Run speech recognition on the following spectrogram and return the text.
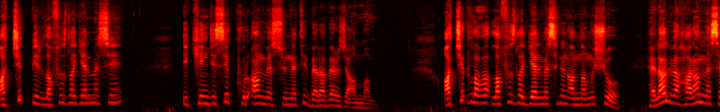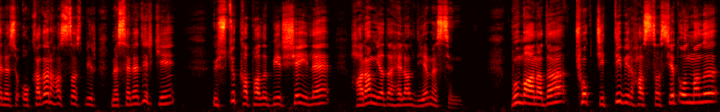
açık bir lafızla gelmesi, ikincisi Kur'an ve sünneti beraberce anmam. Açık lafızla gelmesinin anlamı şu. Helal ve haram meselesi o kadar hassas bir meseledir ki üstü kapalı bir şeyle haram ya da helal diyemezsin. Bu manada çok ciddi bir hassasiyet olmalı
